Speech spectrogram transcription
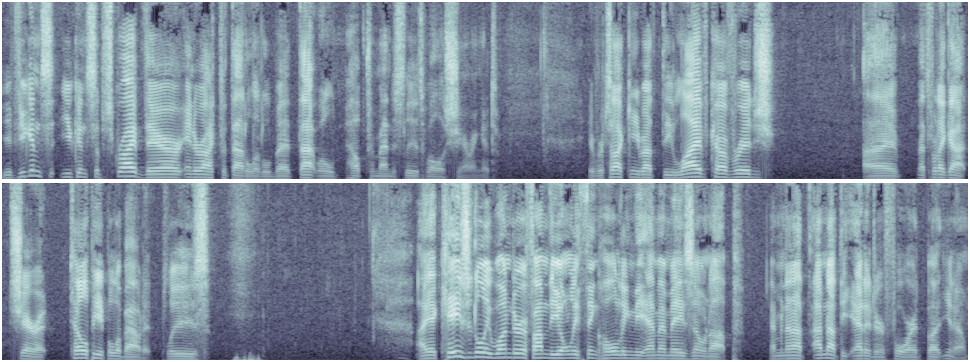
If you can, you can subscribe there, interact with that a little bit. That will help tremendously, as well as sharing it. If we're talking about the live coverage, I that's what I got. Share it. Tell people about it, please. I occasionally wonder if I'm the only thing holding the MMA zone up. I mean, I'm not, I'm not the editor for it, but you know,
